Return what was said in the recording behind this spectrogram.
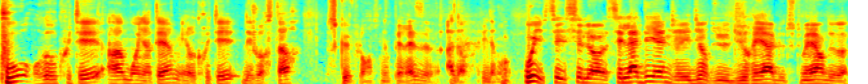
pour recruter à moyen terme et recruter des joueurs stars, ce que Florentino Pérez adore évidemment. Oui, c'est l'ADN, j'allais dire, du, du Real, de toute manière, de-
